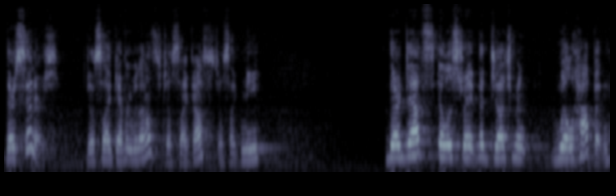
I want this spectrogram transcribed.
They're sinners, just like everyone else, just like us, just like me. Their deaths illustrate that judgment will happen.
